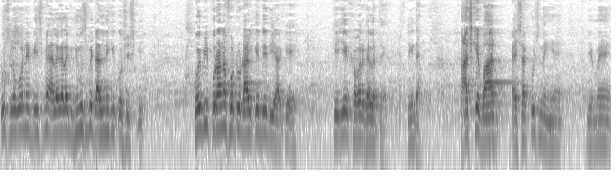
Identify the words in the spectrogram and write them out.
कुछ लोगों ने बीच में अलग अलग न्यूज़ भी डालने की कोशिश की। कोई भी पुराना फ़ोटो डाल के दे दिया कि कि ये खबर गलत है ठीक है? आज के बाद ऐसा कुछ नहीं है ये मैं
